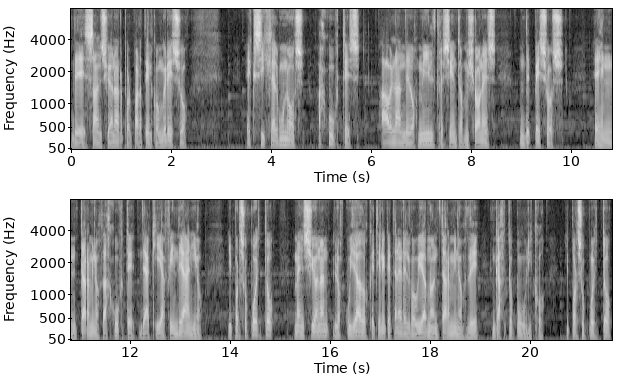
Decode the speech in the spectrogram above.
de sancionar por parte del Congreso, exige algunos ajustes, hablan de 2.300 millones de pesos en términos de ajuste de aquí a fin de año. Y por supuesto mencionan los cuidados que tiene que tener el gobierno en términos de gasto público. Y por supuesto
